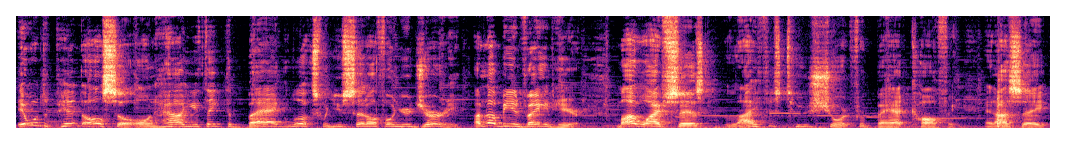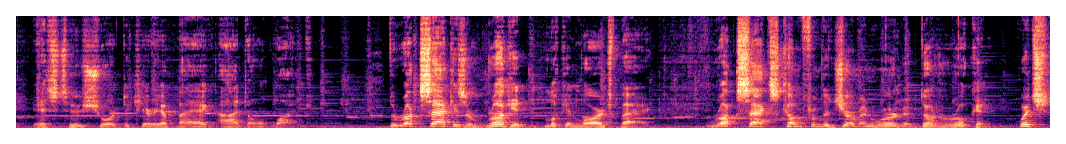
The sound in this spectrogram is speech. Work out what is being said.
It will depend also on how you think the bag looks when you set off on your journey. I'm not being vain here. My wife says life is too short for bad coffee, and I say it's too short to carry a bag I don't like. The rucksack is a rugged looking large bag. Rucksacks come from the German word Durchrucken, which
